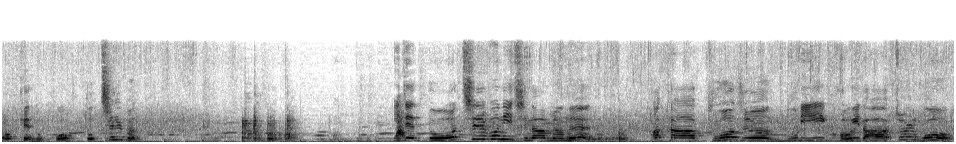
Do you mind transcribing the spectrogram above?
이렇게 놓고 또 7분. 이제 또 7분이 지나면은 아까 부어준 물이 거의 다 쫄고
